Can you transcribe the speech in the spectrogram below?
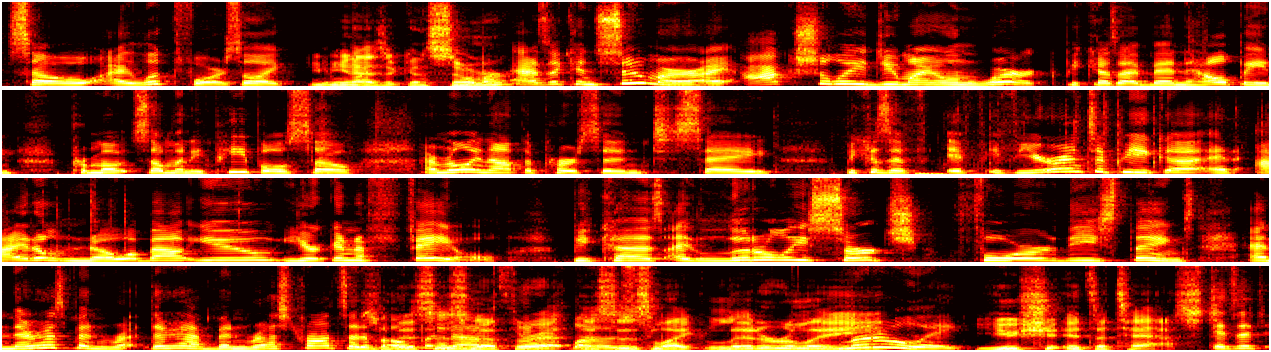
so I look for it. So like You mean as a consumer? as a consumer, I actually do my own work because I've been helping promote so many people. So I'm really not the person to say because if if, if you're in Topeka and I don't know about you, you're gonna fail because I literally search for these things. And there has been re- there have been restaurants that have So opened this isn't up a threat. This is like literally. Literally. You should. It's a test. Is it?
